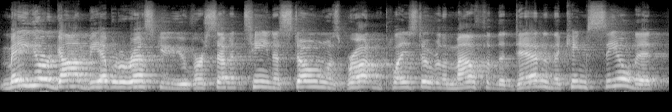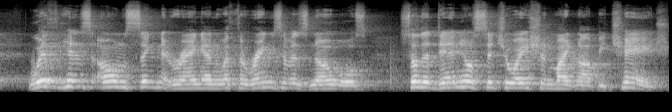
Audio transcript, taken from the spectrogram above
May your God be able to rescue you. Verse 17 A stone was brought and placed over the mouth of the den, and the king sealed it with his own signet ring and with the rings of his nobles, so that Daniel's situation might not be changed.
